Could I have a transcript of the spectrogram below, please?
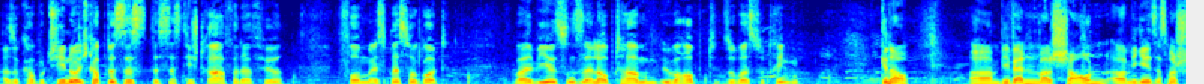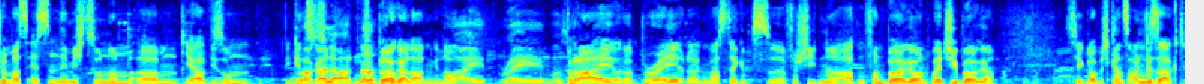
Also Cappuccino. Ich glaube, das ist, das ist die Strafe dafür vom Espresso-Gott, weil wir es uns erlaubt haben, überhaupt sowas zu trinken. Genau. Ähm, wir werden mal schauen. Ähm, wir gehen jetzt erstmal schön was essen, nämlich zu einem, ähm, ja, wie so ein wie Burgerladen, so, ne? Burgerladen, genau. Brei, Bray, was Brei oder Bray oder irgendwas. Da gibt es äh, verschiedene Arten von Burger und Veggie-Burger. Ist hier, glaube ich, ganz angesagt.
